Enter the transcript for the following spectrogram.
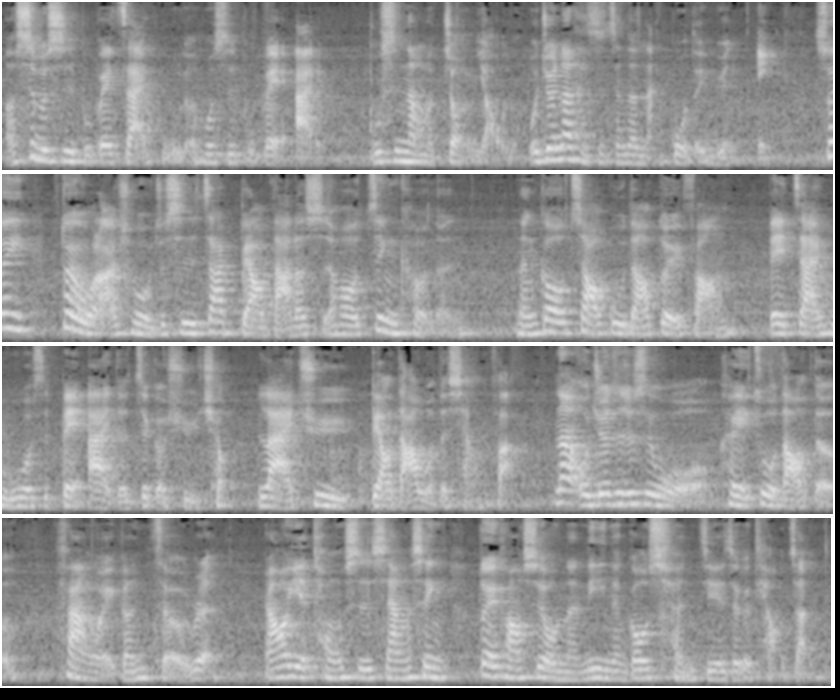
呃是不是不被在乎了，或是不被爱，不是那么重要的。我觉得那才是真的难过的原因。所以对我来说，我就是在表达的时候，尽可能能够照顾到对方被在乎或是被爱的这个需求，来去表达我的想法。那我觉得这就是我可以做到的范围跟责任，然后也同时相信对方是有能力能够承接这个挑战的。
